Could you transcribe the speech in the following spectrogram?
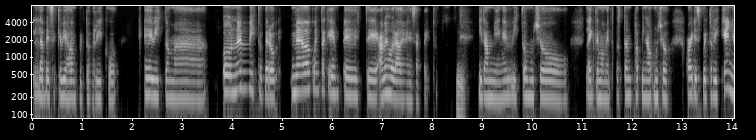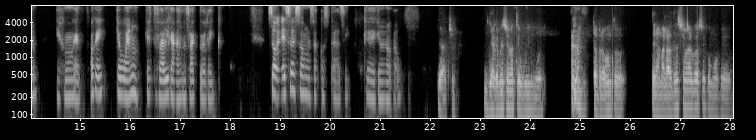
las veces que he viajado en Puerto Rico he visto más, o no he visto, pero me he dado cuenta que este, ha mejorado en ese aspecto. Mm. Y también he visto mucho, like de momento están popping out muchos artists puertorriqueños. Y es como que, ok, qué bueno que esto salgan, exacto. Like. So, esas son esas cositas así que, que he notado. Gotcha. Ya que mencionaste Winwood, te pregunto, ¿te llama la atención algo así como que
